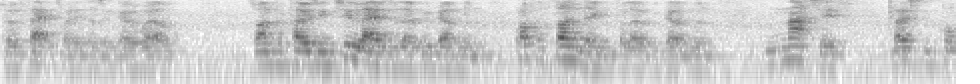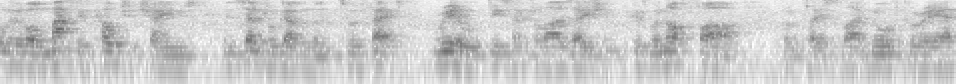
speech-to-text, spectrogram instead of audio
to effect when it doesn't go well. So I'm proposing two layers of local government, proper funding for local government, massive, most importantly of all, massive culture change in central government to effect real decentralisation, because we're not far from places like North Korea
